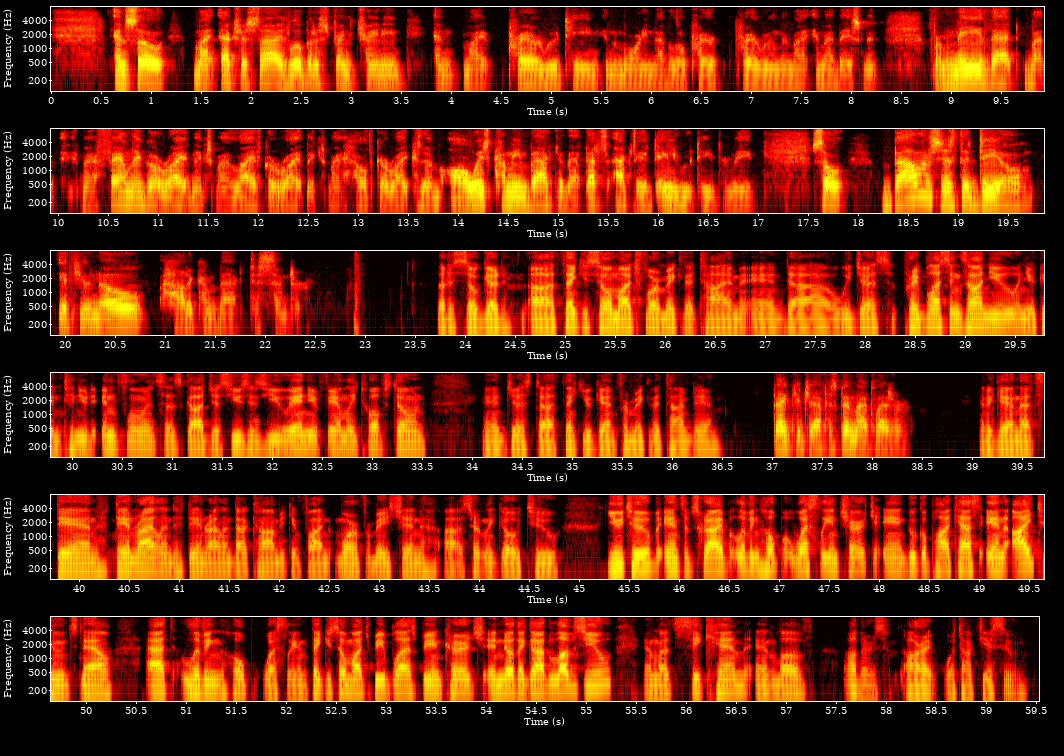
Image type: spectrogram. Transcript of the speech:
And so my exercise, a little bit of strength training, and my prayer routine in the morning. I have a little prayer prayer room in my in my basement. For me, that my, my family go right, makes my life go right, makes my health go right, because I'm always coming back to that. That's actually a daily routine for me. So balance is the deal if you know how to come back to center. That is so good. Uh, thank you so much for making the time. And uh, we just pray blessings on you and your continued influence as God just uses you and your family, 12Stone. And just uh, thank you again for making the time, Dan. Thank you, Jeff. It's been my pleasure. And again, that's Dan, Dan Reiland, danreiland.com. You can find more information. Uh, certainly go to YouTube and subscribe Living Hope Wesleyan Church and Google Podcast and iTunes now at Living Hope Wesleyan. Thank you so much. Be blessed, be encouraged, and know that God loves you. And let's seek Him and love others. All right, we'll talk to you soon.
